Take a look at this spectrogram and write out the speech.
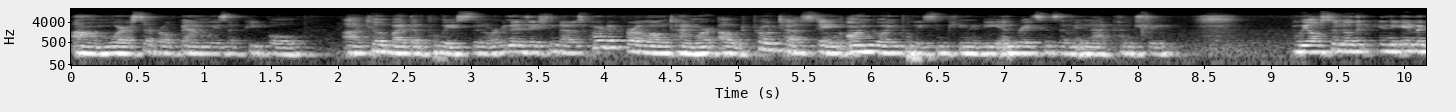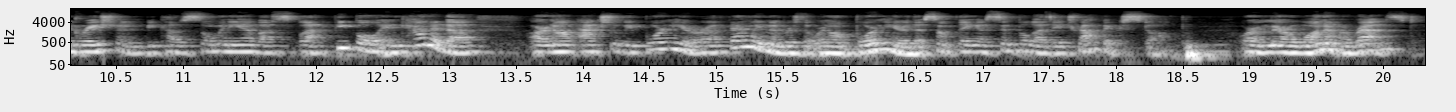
um, where several families of people uh, killed by the police, an organization that I was part of for a long time, were out protesting ongoing police impunity and racism in that country. We also know that in immigration, because so many of us black people in Canada are not actually born here or have family members that were not born here, that something as simple as a traffic stop or a marijuana arrest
